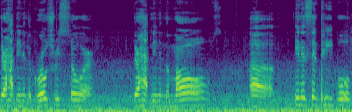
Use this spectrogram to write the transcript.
they're happening in the grocery store, they're happening in the malls. Um, innocent people,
